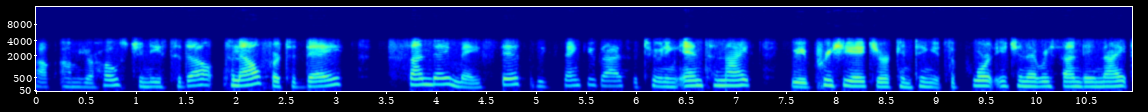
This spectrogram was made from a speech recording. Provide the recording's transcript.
Talk. I'm your host, Janice Tunnell, for today, Sunday, May 5th. We thank you guys for tuning in tonight. We appreciate your continued support each and every Sunday night.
